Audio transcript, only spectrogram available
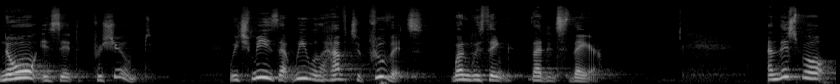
nor is it presumed, which means that we will have to prove it when we think that it's there. And this will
